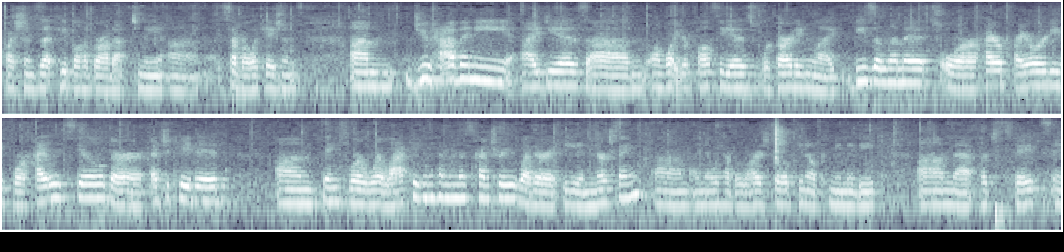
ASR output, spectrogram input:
questions that people have brought up to me on several occasions. Um, do you have any ideas um, on what your policy is regarding like visa limits or higher priority for highly skilled or educated um, things where we're lacking in this country, whether it be in nursing? Um, I know we have a large Filipino community um, that participates in,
